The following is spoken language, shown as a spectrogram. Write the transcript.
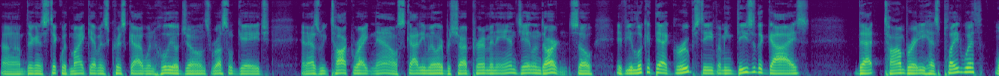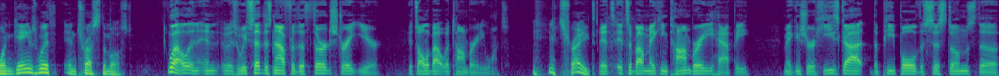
Um, they're going to stick with Mike Evans, Chris Godwin, Julio Jones, Russell Gage, and as we talk right now, Scotty Miller, Breshad Perriman, and Jaelon Darden. So if you look at that group, Steve, I mean, these are the guys that Tom Brady has played with, won games with, and trusts the most. Well, and, and as we've said this now for the third straight year, it's all about what Tom Brady wants. That's right. It's it's about making Tom Brady happy, making sure he's got the people, the systems, the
